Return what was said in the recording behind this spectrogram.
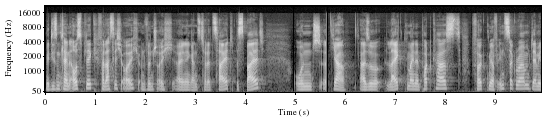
mit diesem kleinen Ausblick verlasse ich euch und wünsche euch eine ganz tolle Zeit. Bis bald. Und äh, ja, also liked meine Podcasts, folgt mir auf Instagram, Demi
